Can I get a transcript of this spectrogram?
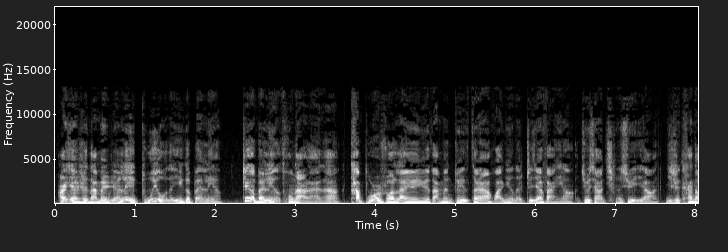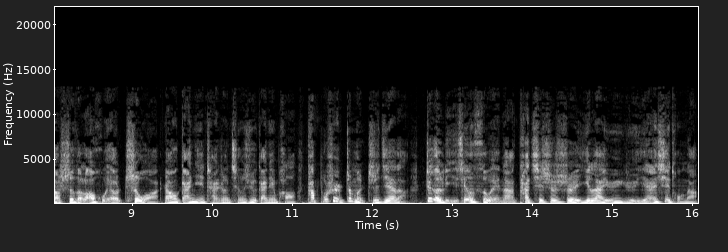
而且是咱们人类独有的一个本领。这个本领从哪来呢？它不是说来源于咱们对自然环境的直接反应，就像情绪一样，你是看到狮子老虎要吃我，然后赶紧产生情绪，赶紧跑。它不是这么直接的。这个理性思维呢，它其实是依赖于语言系统的。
